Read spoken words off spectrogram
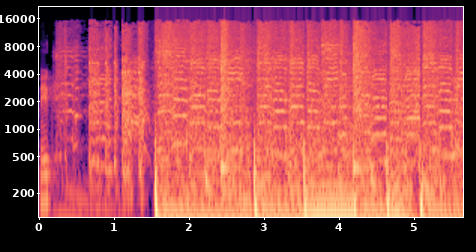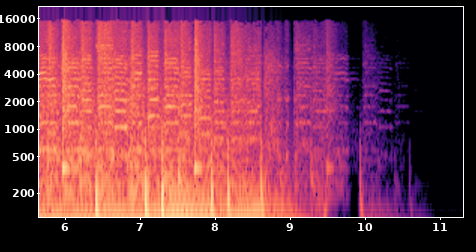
make sure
